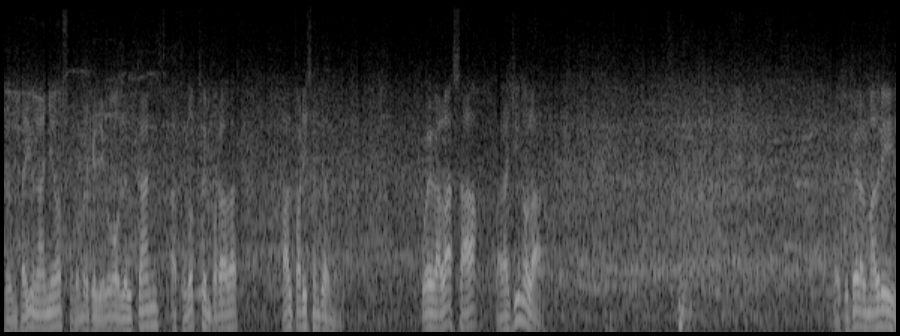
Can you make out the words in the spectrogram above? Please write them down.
31 años, el hombre que llegó del Cannes hace dos temporadas al Paris Saint-Germain. Juega Lassa para Ginola. Recupera el Madrid.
